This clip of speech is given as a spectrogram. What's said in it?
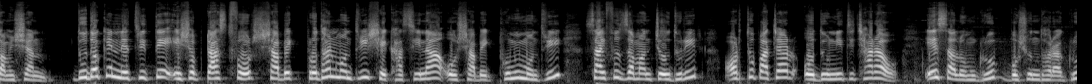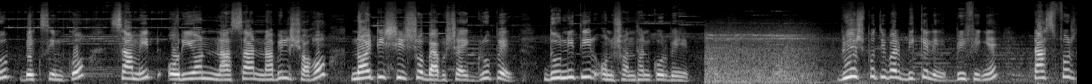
কমিশন। দুদকের নেতৃত্বে এসব টাস্কফোর্স সাবেক প্রধানমন্ত্রী শেখ হাসিনা ও সাবেক ভূমিমন্ত্রী সাইফুজ্জামান চৌধুরীর অর্থ পাচার ও দুর্নীতি ছাড়াও S Alam group, Bashundhara group, Beximco, Summit, Orion, Nasa, Nabil সহ নয়টি শীর্ষ ব্যবসায়িক গ্রুপের দুর্নীতির অনুসন্ধান করবে। বৃহস্পতিবার বিকেলে ব্রিফিংয়ে টাস্কফোর্স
